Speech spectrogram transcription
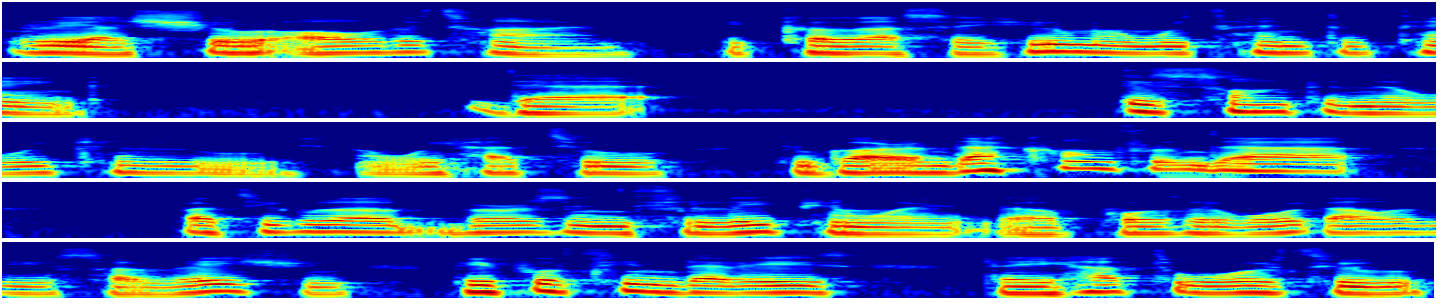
reassured all the time because as a human we tend to think that it's something that we can lose. And we had to to guard and that comes from that particular verse in Philippians when uh, the apostle work out your salvation. People think that is you have to work to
